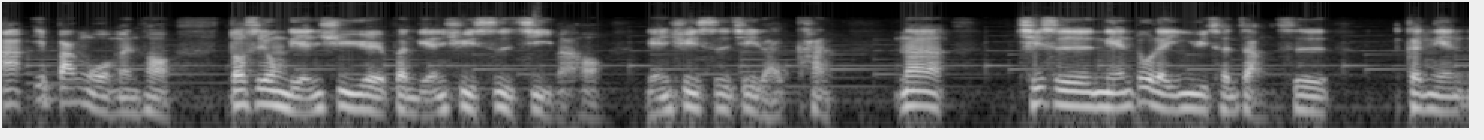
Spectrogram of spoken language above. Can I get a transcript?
啊，一般我们哈都是用连续月份、连续四季嘛，哈，连续四季来看。那其实年度的盈余成长是跟年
